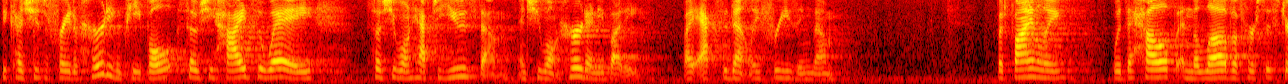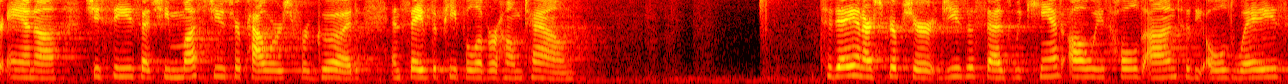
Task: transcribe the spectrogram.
because she's afraid of hurting people, so she hides away so she won't have to use them and she won't hurt anybody by accidentally freezing them. But finally, with the help and the love of her sister Anna, she sees that she must use her powers for good and save the people of her hometown. Today in our scripture, Jesus says we can't always hold on to the old ways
